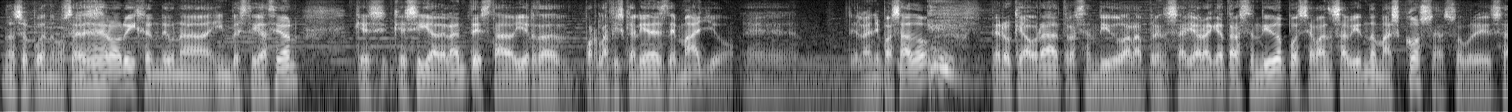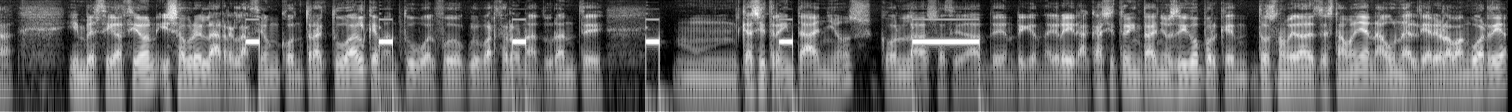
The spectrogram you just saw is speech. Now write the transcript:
no se pueden demostrar. Ese es el origen de una investigación que, que sigue adelante, está abierta por la Fiscalía desde mayo del año pasado, pero que ahora ha trascendido a la prensa. Y ahora que ha trascendido, pues se van sabiendo más cosas sobre esa investigación y sobre la relación contractual que mantuvo el Fútbol Club Barcelona durante mm, casi 30 años con la sociedad de Enrique Negreira. Casi 30 años digo porque dos novedades de esta mañana. Una, el diario La Vanguardia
